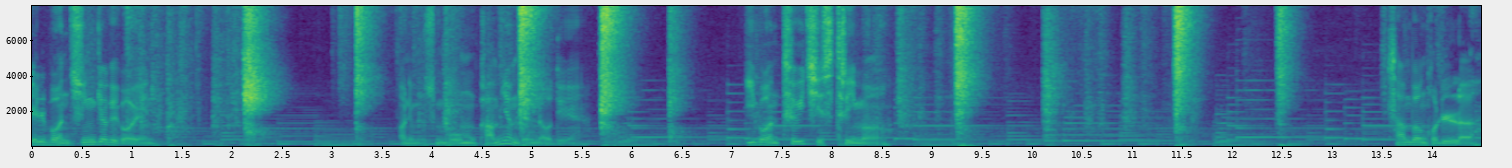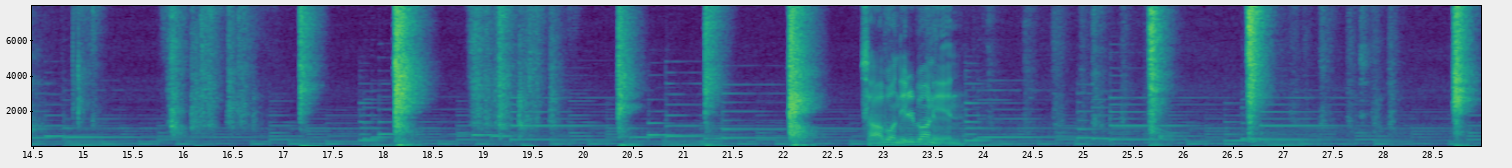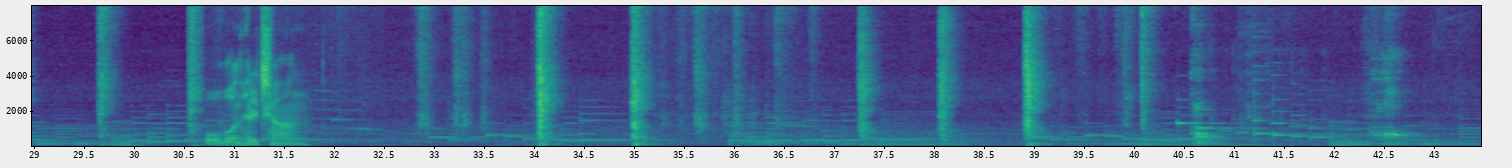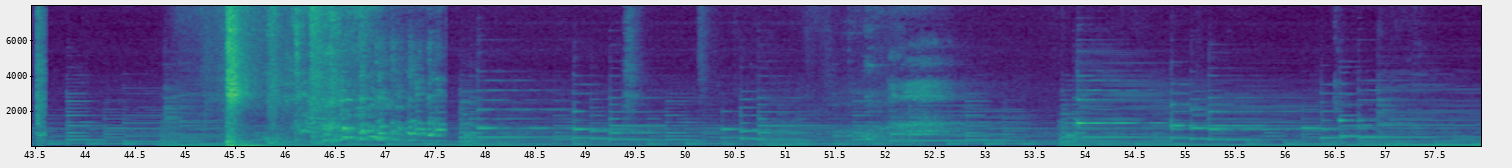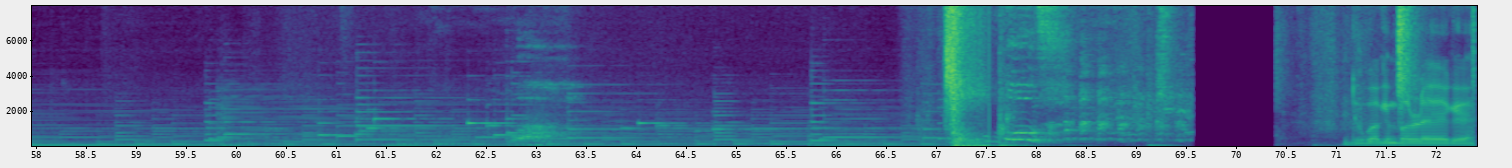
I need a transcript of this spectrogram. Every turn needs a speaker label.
Speaker 1: 1번 진격의 거인. 아니 무슨 몸 감염됐나 어디에. 2번 트위치 스트리머. 3번 고릴라. 4번 일반인 5번 헬창 누가 김벌레에게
